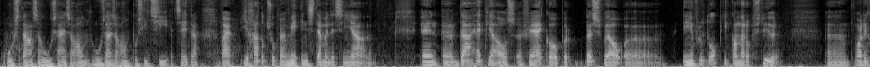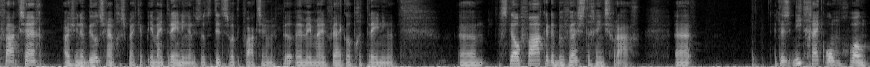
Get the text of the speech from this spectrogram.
Hoe staan ze, hoe zijn ze hand, hoe zijn ze handpositie, et cetera. Maar je gaat op zoek naar meer instemmende signalen. En uh, daar heb je als uh, verkoper best wel uh, invloed op. Je kan daarop sturen. wat ik vaak zeg, als je een beeldschermgesprek hebt in mijn trainingen, dus dat, dit is wat ik vaak zeg in mijn verkoopgetrainingen. Ehm, stel vaker de bevestigingsvraag. het is niet gek om gewoon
